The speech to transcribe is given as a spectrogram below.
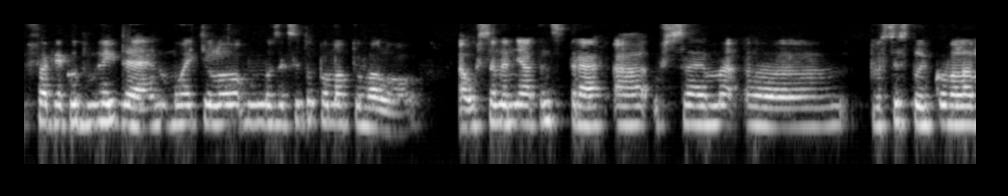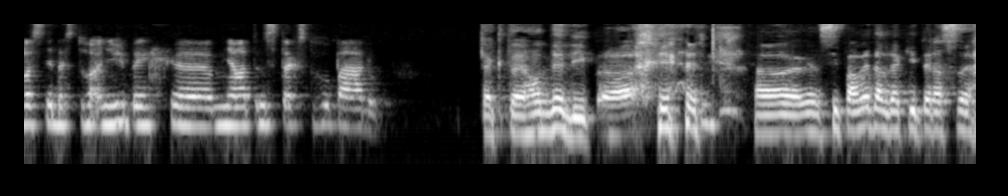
fakt jako druhý den moje tělo, můj mozek si to pamatovalo a už jsem neměla ten strach a už jsem uh, prostě stojkovala vlastně bez toho, aniž bych uh, měla ten strach z toho pádu. Tak to je hodne deep. Uh, si pamätám taký teraz uh,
